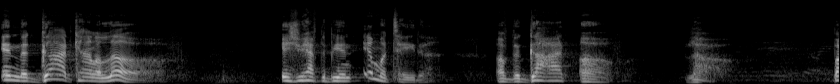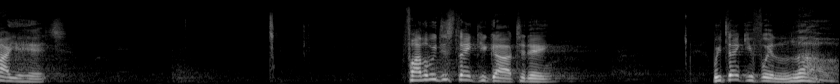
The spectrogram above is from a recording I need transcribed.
in the God kind of love is you have to be an imitator of the God of love. Bow your heads. Father, we just thank you, God, today. We thank you for your love.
